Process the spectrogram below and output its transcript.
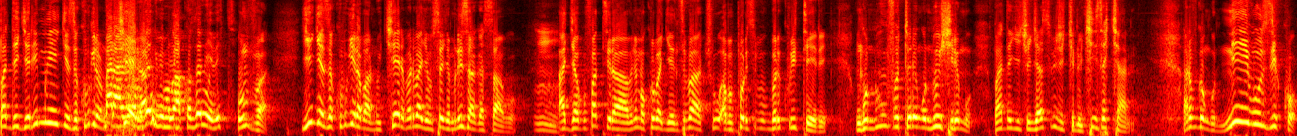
Badege rimwe yigeze kubwira kera ngo ibi mwakoze ni ibiki? Umva yigeze kubwira abantu kera bari bagiye gusenya muri za gasabo. Ajya gufatira abanyamakuru bagenzi bacu abapolisi bari kuri tere ngo ntumfotore ngo ntushyiremo. Badege icyo gihe asubije ikintu cyiza cyane. Aravuga ngo niba uzi ko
